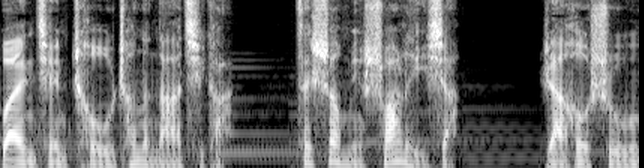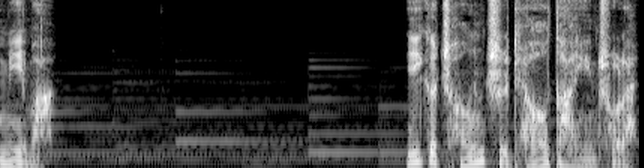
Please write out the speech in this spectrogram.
万钱惆怅的拿起卡，在上面刷了一下，然后输入密码。一个长纸条打印出来，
